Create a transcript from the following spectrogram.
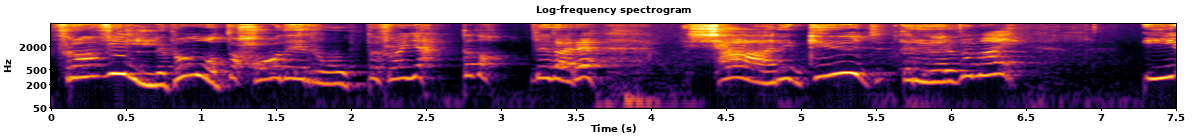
For han ville på en måte ha det ropet fra hjertet. da Det derre 'Kjære Gud, rør ved meg' i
